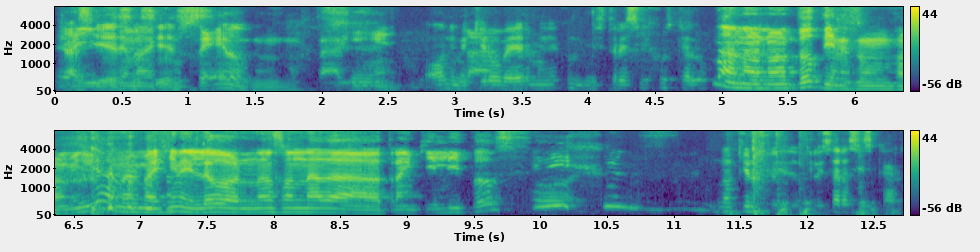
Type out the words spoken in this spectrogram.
Así es, tema así de crucero, mm, está bien. No, ni me quiero ver, mira, con mis tres hijos, que algo. No, no, no, tú tienes un familia, no me imagino, y luego no son nada tranquilitos no quiero utilizar así Scar.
